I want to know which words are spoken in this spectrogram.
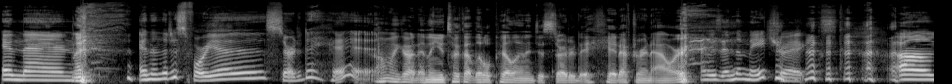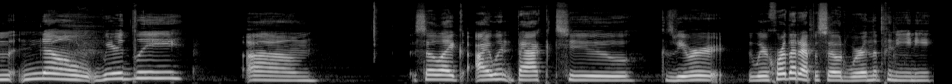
And then, and then the dysphoria started to hit. Oh my god! And then you took that little pill and it just started to hit after an hour. I was in the Matrix. um, no, weirdly, um, so like I went back to because we were we record that episode. We're in the panini.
